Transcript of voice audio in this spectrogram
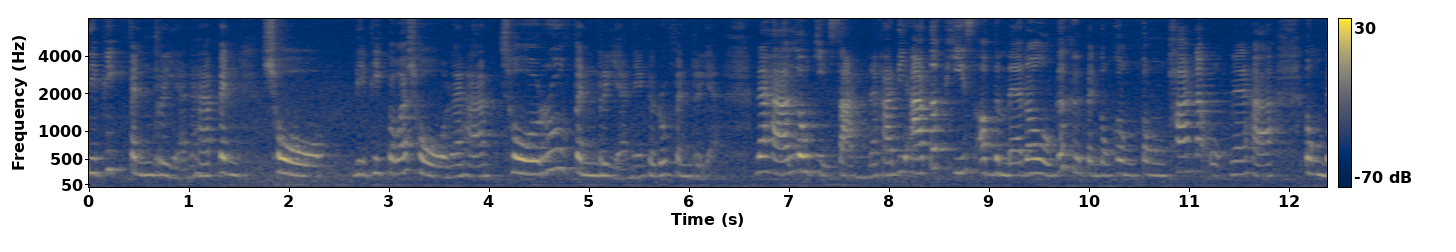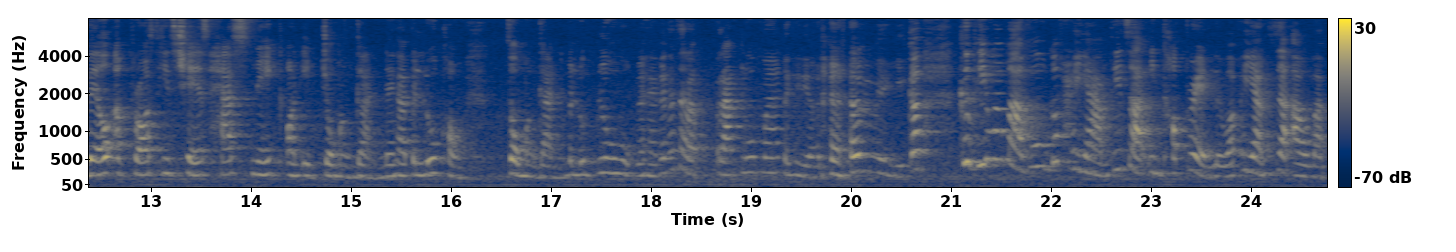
depict เฟนเรียนะคะเป็นโชว์ depict แปลว่าโชว์นะคะ โชว์รูปเฟนเรียเนี่ยคือรูปเฟนเรีย นะคะโลกิซันนะคะ the other piece of the medal ก็คือเป็นตรงตรงตรงผ้าหน้าอกเนี่ยนะคะ ตรง belt across his chest has snake on it โจมังกันนะคะ เป็นลูกของโจมังกัน เป็นรูปลูกนะคะ ก็น่าจะรักลูกมากเลยทีเดียวนะถ้าเป็นอย่างนี้ก็ คือพี่ว่า Marvel ก็พยายามที่จะ incorporate หรือว่าพยายามที่จะเอาแบบ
